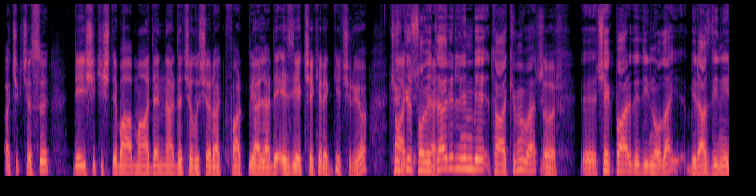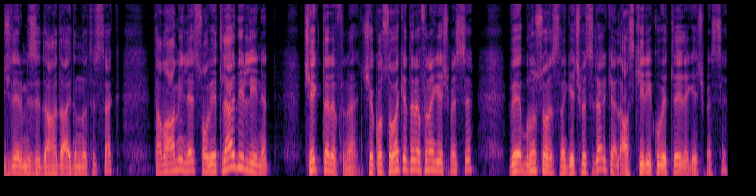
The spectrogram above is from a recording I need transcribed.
açıkçası değişik işte madenlerde çalışarak farklı yerlerde eziyet çekerek geçiriyor. Çünkü Ta ki- Sovyetler Birliği'nin bir tahakkümü var. Doğru. Ee, Çekbari dediğin olay biraz dinleyicilerimizi daha da aydınlatırsak tamamıyla Sovyetler Birliği'nin Çek tarafına, Çekoslovakya tarafına geçmesi ve bunun sonrasına geçmesi derken askeri kuvvetleriyle geçmesi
